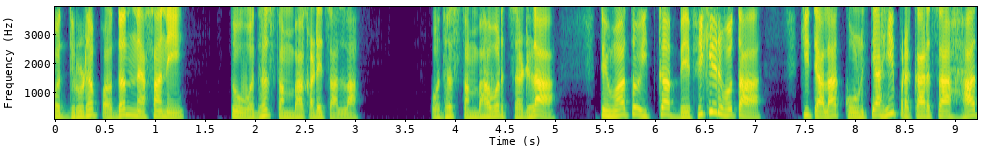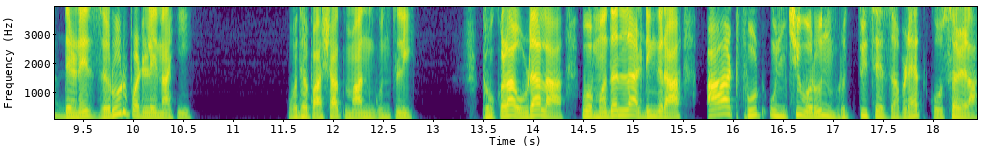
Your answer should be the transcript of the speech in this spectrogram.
व दृढ पदन्यासाने तो वधस्तंभाकडे चालला. वधस्तंभावर चढला तेव्हा तो इतका बेफिकीर होता की त्याला कोणत्याही प्रकारचा हात देणे जरूर पडले नाही. वधपाशात मान गुंतली. ठोकळा उडाला व मदनला डिंगरा आठ फूट उंचीवरून मृत्यूचे जबड्यात कोसळला.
